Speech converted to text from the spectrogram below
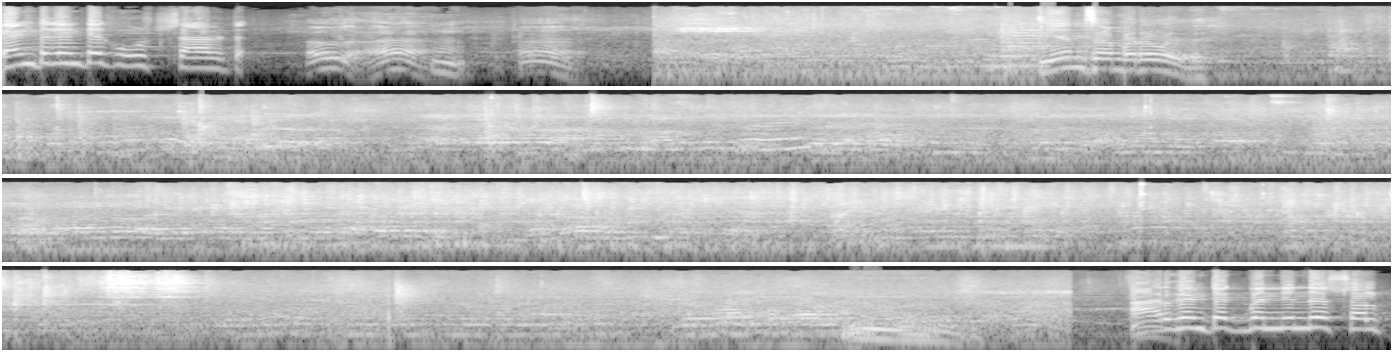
ಎಂಟು ಗಂಟೆಗೆ ಊಟ ಸ್ಟಾರ್ಟ್ ಹೌದಾ? ಹಾ. ಏನ್ ಸಾಂಬಾರು ಇದು? ಆರು ಗಂಟೆಗೆ ಬಂದಿಂದ ಸ್ವಲ್ಪ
